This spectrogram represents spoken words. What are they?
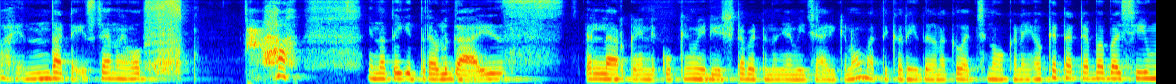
ആ എന്താ ടേസ്റ്റാന്ന് പറയുമ്പോൾ ഇന്നത്തേക്ക് ഇത്രയേ ഉള്ളൂ ഗായ്സ് എല്ലാവർക്കും എന്റെ കുക്കിംഗ് വീഡിയോ ഇഷ്ടപ്പെട്ടെന്ന് ഞാൻ വിചാരിക്കണു മത്തിക്കറി ഇത് കണക്ക് വെച്ച് നോക്കണേ. ഓക്കെ ടറ്റ ബബശിയും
